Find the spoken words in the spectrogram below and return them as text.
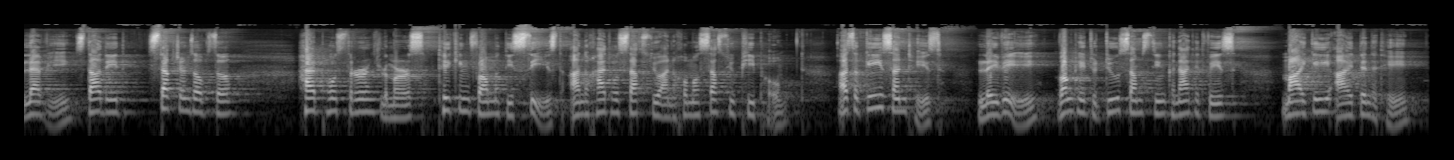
LeVay studied sections of the hypothalamus taken from deceased and heterosexual and homosexual people. As a gay scientist, LeVay wanted to do something connected with my gay identity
